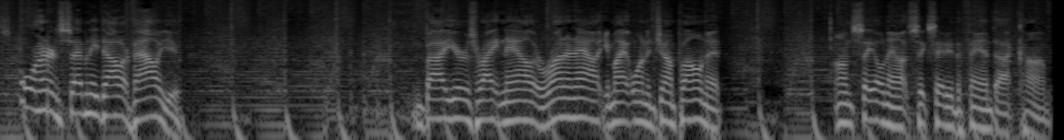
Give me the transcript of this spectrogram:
It's $470 value. Buy yours right now. They're running out. You might want to jump on it. On sale now at 680thefan.com.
